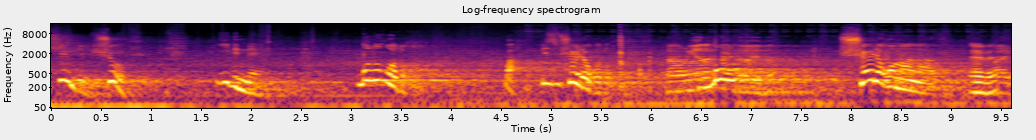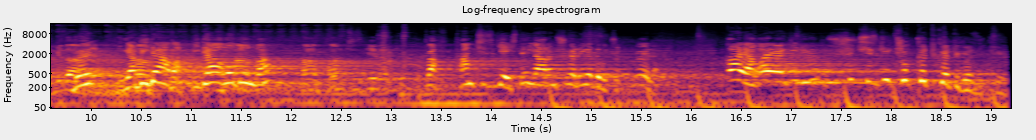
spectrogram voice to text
Şimdi şu. iyi dinle. Bunu koyduk. Bak biz şöyle koyduk. Tamam yana Bu şöyle koyman lazım. Evet. Böyle, ya bir daha bak. Bir daha koyduğunda Tamam tam çizgiye de bak tam çizgiye işte yarım şöyle yedi buçuk böyle. Kaya kaya gidiyor. Şu çizgi çok kötü kötü gözüküyor.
